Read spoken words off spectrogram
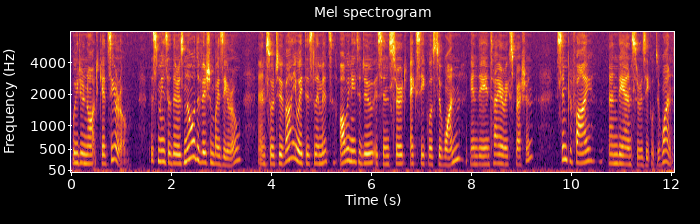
we do not get 0. This means that there is no division by 0, and so to evaluate this limit, all we need to do is insert x equals to 1 in the entire expression, simplify, and the answer is equal to 1.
